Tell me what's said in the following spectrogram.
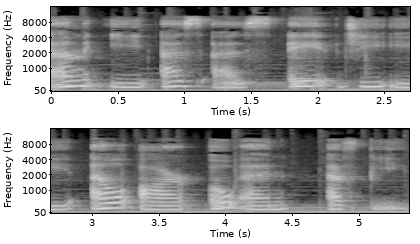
M E S S A G E L R O N F B.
